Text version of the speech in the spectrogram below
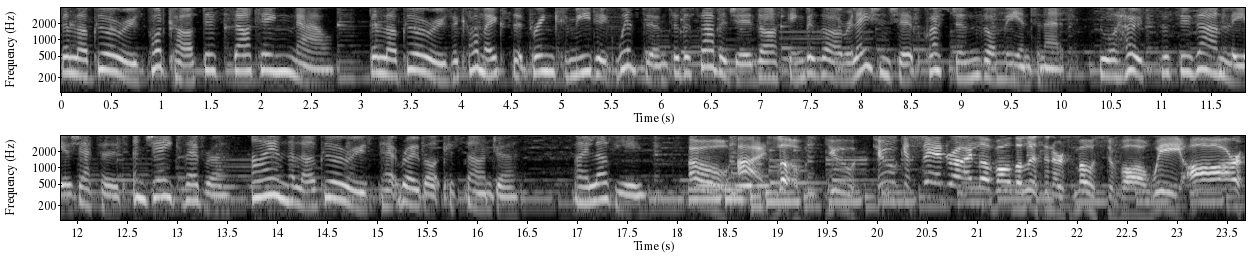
The Love Gurus podcast is starting now. The Love Gurus are comics that bring comedic wisdom to the savages asking bizarre relationship questions on the internet. Your hosts are Suzanne Lea Shepherd and Jake Vevera. I am the Love Gurus pet robot Cassandra. I love you. Oh, I love you too, Cassandra. I love all the listeners most of all. We are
